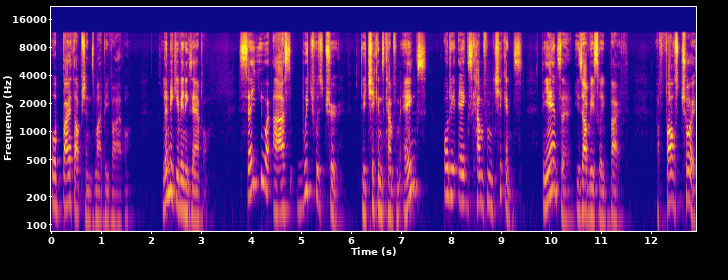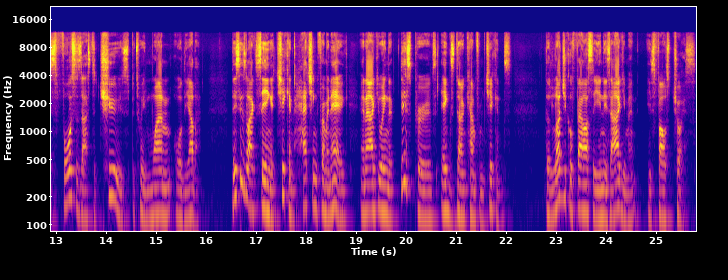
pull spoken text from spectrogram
or both options might be viable. Let me give an example. Say you were asked which was true. Do chickens come from eggs, or do eggs come from chickens? The answer is obviously both. A false choice forces us to choose between one or the other. This is like seeing a chicken hatching from an egg and arguing that this proves eggs don't come from chickens. The logical fallacy in this argument is false choice.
